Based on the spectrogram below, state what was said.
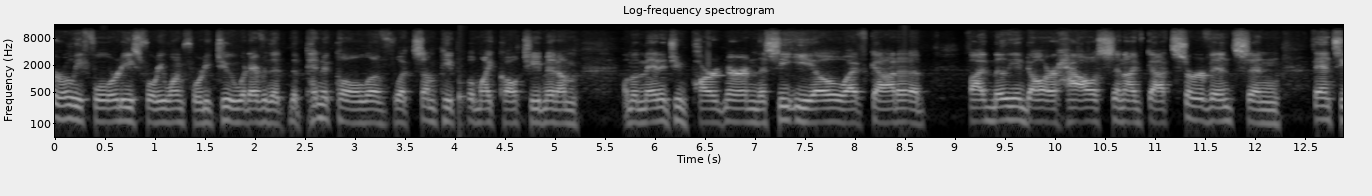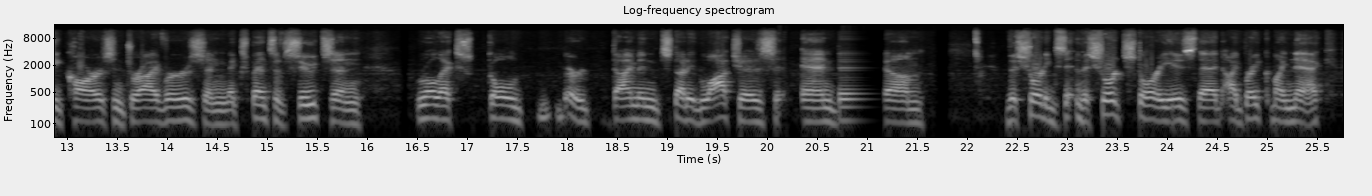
early 40s, 41, 42, whatever, the, the pinnacle of what some people might call achievement. I'm, I'm a managing partner, I'm the CEO, I've got a $5 million house, and I've got servants and fancy cars and drivers and expensive suits and Rolex gold or diamond studded watches. And um, the short exa- the short story is that I break my neck,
